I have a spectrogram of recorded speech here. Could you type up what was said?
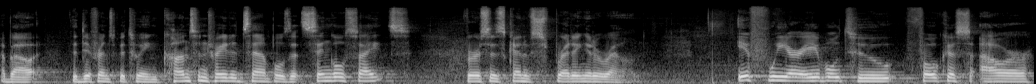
about the difference between concentrated samples at single sites versus kind of spreading it around. If we are able to focus our,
